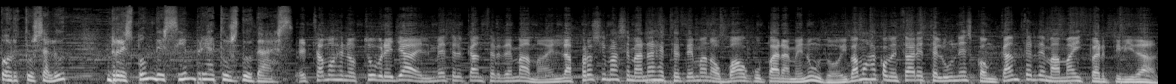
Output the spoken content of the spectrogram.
por tu salud, responde siempre a tus dudas. Estamos en octubre ya, el mes del cáncer de mama. En las próximas semanas este tema nos va a ocupar a menudo y vamos a comenzar este lunes con cáncer de mama y fertilidad.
